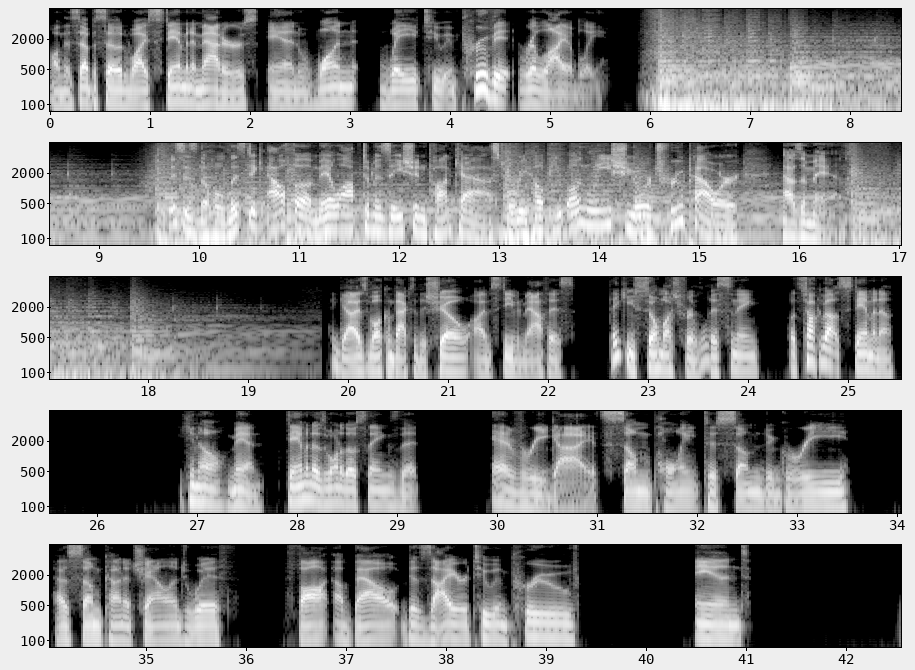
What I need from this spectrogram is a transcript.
On this episode, why stamina matters and one way to improve it reliably. This is the Holistic Alpha Male Optimization Podcast, where we help you unleash your true power as a man. Hey guys, welcome back to the show. I'm Steven Mathis. Thank you so much for listening. Let's talk about stamina. You know, man, stamina is one of those things that every guy at some point to some degree has some kind of challenge with, thought about, desire to improve. And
